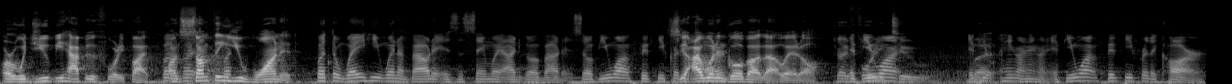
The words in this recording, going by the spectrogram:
Or would you be happy with 45? But- on but- something but- you wanted. but the way he went about it is the same way I'd go about it. So if you want fifty for See, the I wouldn't go about that way at all. I feel if you want- If you hang on, hang on. If you want fifty for the car,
